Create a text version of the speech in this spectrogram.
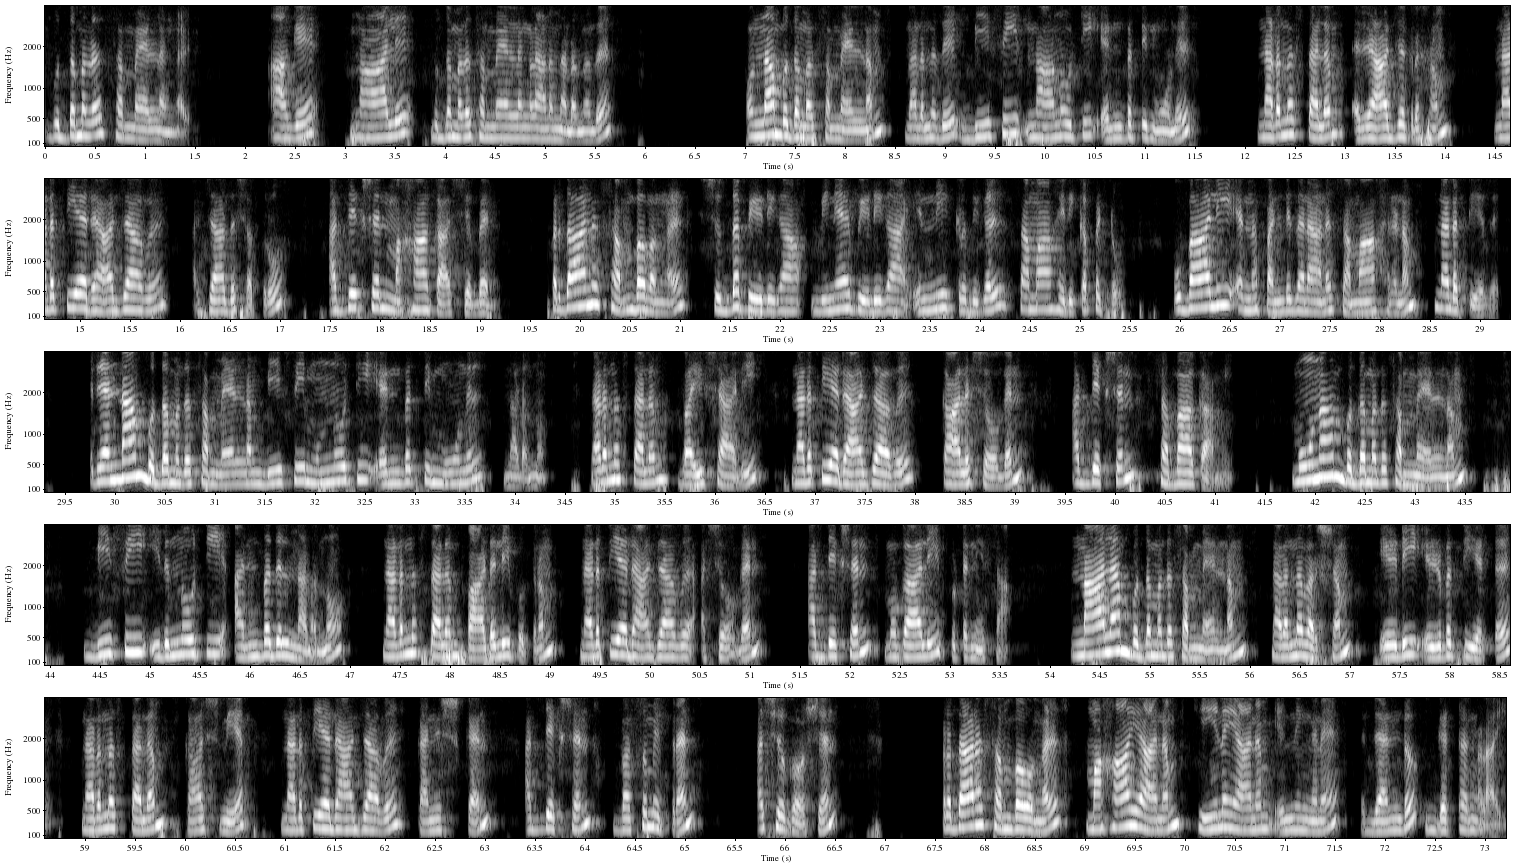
ബുദ്ധമത സമ്മേളനങ്ങൾ. ആകെ നാല് ബുദ്ധമത സമ്മേളനങ്ങളാണ് നടന്നത്. ഒന്നാം ബുദ്ധമത സമ്മേളനം നടന്നത് ബി സി നാനൂറ്റി എൺപത്തി മൂന്നിൽ നടന്ന സ്ഥലം രാജഗൃഹം. നടത്തിയ രാജാവ് അജാതശത്രു. അധ്യക്ഷൻ മഹാകാശ്യപൻ. പ്രധാന സംഭവങ്ങൾ ശുദ്ധപീഠിക വിനയപീഠിക എന്നീ കൃതികൾ സമാഹരിക്കപ്പെട്ടു. ഉബാലി എന്ന പണ്ഡിതനാണ് സമാഹരണം നടത്തിയത്. രണ്ടാം ബുദ്ധമത സമ്മേളനം ബി സി മുന്നൂറ്റി എൺപത്തി മൂന്നിൽ നടന്നു. നടന്ന സ്ഥലം വൈശാലി. നടത്തിയ രാജാവ് കാലശോകൻ. അധ്യക്ഷൻ സഭാകാമി മൂന്നാം ബുദ്ധമത സമ്മേളനം ബി സി ഇരുന്നൂറ്റി അൻപതിൽ നടന്നു. നടന്ന സ്ഥലം പാടലിപുത്രം. നടത്തിയ രാജാവ് അശോകൻ. അധ്യക്ഷൻ മുഗാലി പുട്ടനീസ. നാലാം ബുദ്ധമത സമ്മേളനം നടന്ന വർഷം എ ഡി എഴുപത്തിയെട്ട്. നടന്ന സ്ഥലം കാശ്മീർ. നടത്തിയ രാജാവ് കനിഷ്കൻ അധ്യക്ഷൻ വസുമിത്രൻ അശോഘോഷൻ പ്രധാന സംഭവങ്ങൾ മഹായാനം ഹീനയാനം എന്നിങ്ങനെ രണ്ടു ഘട്ടങ്ങളായി.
